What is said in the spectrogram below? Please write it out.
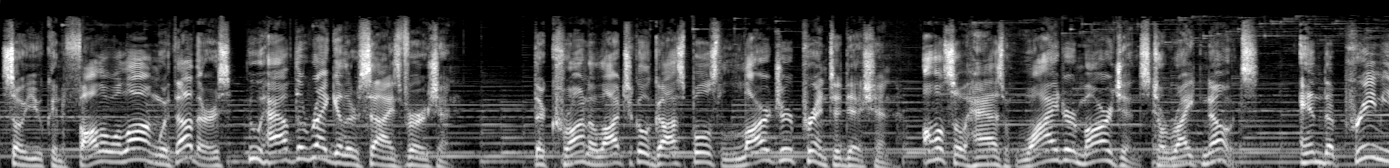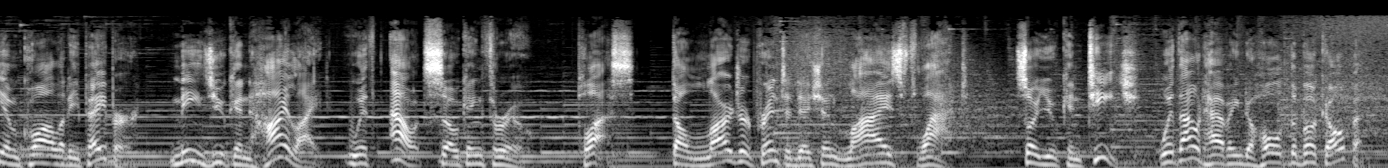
so you can follow along with others who have the regular size version. The Chronological Gospels larger print edition also has wider margins to write notes, and the premium quality paper means you can highlight without soaking through. Plus, the larger print edition lies flat, so you can teach without having to hold the book open.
